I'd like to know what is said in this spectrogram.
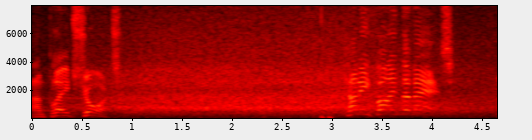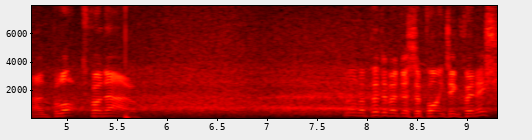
And played short. Can he find the net? And blocked for now. Well, a bit of a disappointing finish.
